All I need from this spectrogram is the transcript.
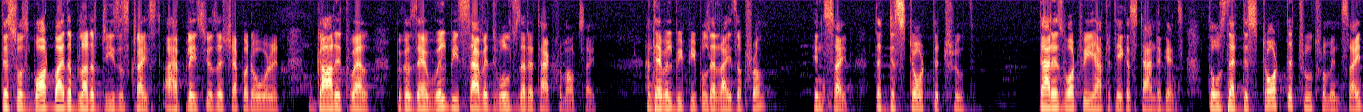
this was bought by the blood of Jesus Christ. I have placed you as a shepherd over it. Guard it well, because there will be savage wolves that attack from outside. And there will be people that rise up from inside that distort the truth. That is what we have to take a stand against. Those that distort the truth from inside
